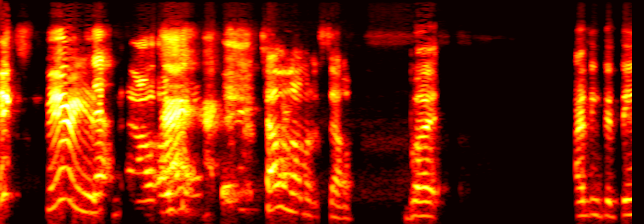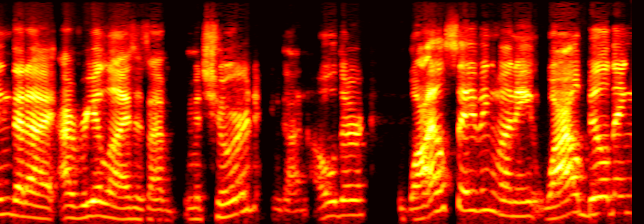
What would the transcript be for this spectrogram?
experience now. Okay? I, I, Telling on myself. But I think the thing that I, I realize as I've matured and gotten older, while saving money, while building,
